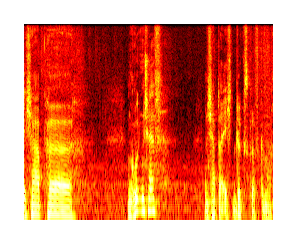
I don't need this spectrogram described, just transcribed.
Ich habe äh, einen guten Chef und ich habe da echt einen Glücksgriff gemacht.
